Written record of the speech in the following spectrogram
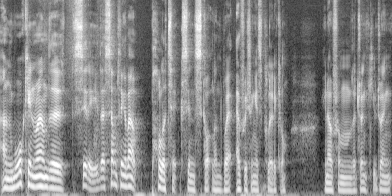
and walking around the city, there's something about politics in Scotland where everything is political. You know, from the drink you drink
